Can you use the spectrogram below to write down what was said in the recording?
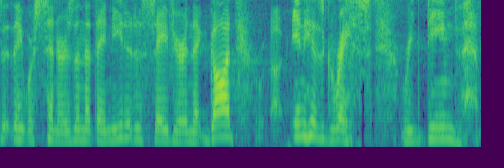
that they were sinners and that they needed a savior and that God uh, in his grace redeemed them.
